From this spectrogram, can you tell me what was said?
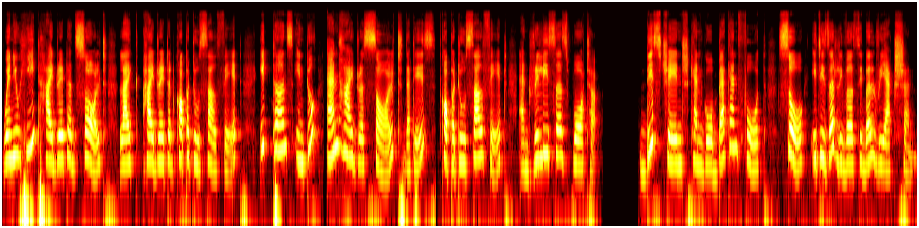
When you heat hydrated salt like hydrated copper 2 sulfate, it turns into anhydrous salt that is copper 2 sulfate and releases water. This change can go back and forth so it is a reversible reaction.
